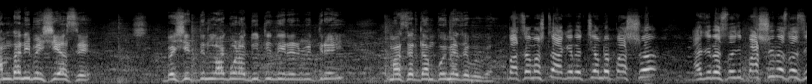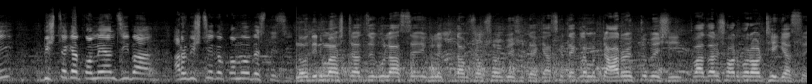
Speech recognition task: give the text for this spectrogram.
আমদানি বেশি আছে বেশি দিন লাগবে না দুই তিন দিনের ভিতরেই মাছের দাম কমে যাবে। বাচ্চা মাছটা আগে বেচছি আমরা পাঁচশো আজ ব্যস্ত আছি পাঁচশো ব্যস্ত আছি বিশ টাকা কমে আনছি বা আরও বিশ টাকা কমেও বেচতেছি। নদীর মাছটা যেগুলো আছে এগুলো একটু দাম সবসময় বেশি থাকে। আজকে দেখলাম একটু আরও একটু বেশি। বাজার সরবরাহ ঠিক আছে।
